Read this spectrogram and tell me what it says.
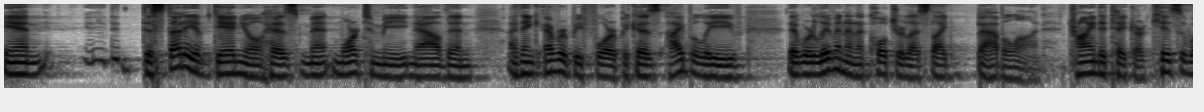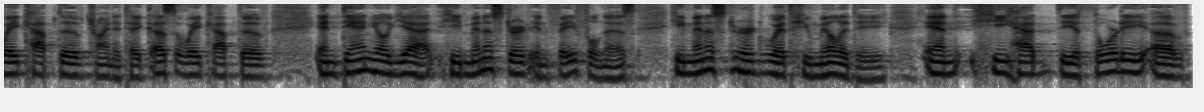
And the study of Daniel has meant more to me now than I think ever before because I believe that we're living in a culture that's like Babylon, trying to take our kids away captive, trying to take us away captive. And Daniel, yet, he ministered in faithfulness, he ministered with humility, and he had the authority of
